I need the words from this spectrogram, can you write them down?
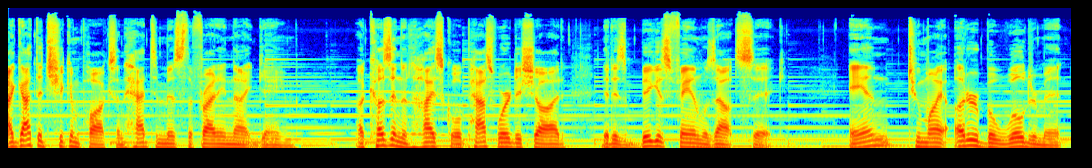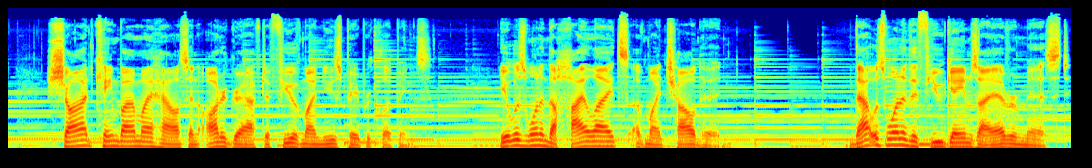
I got the chicken pox and had to miss the Friday night game. A cousin in high school passed word to Shad that his biggest fan was out sick. And to my utter bewilderment, Shad came by my house and autographed a few of my newspaper clippings. It was one of the highlights of my childhood. That was one of the few games I ever missed.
